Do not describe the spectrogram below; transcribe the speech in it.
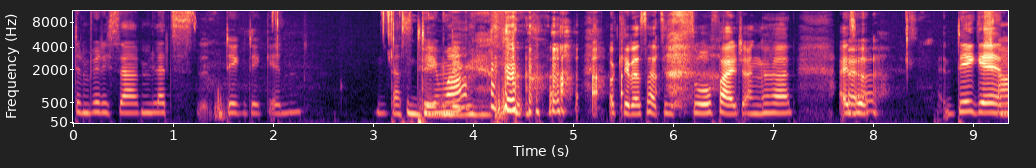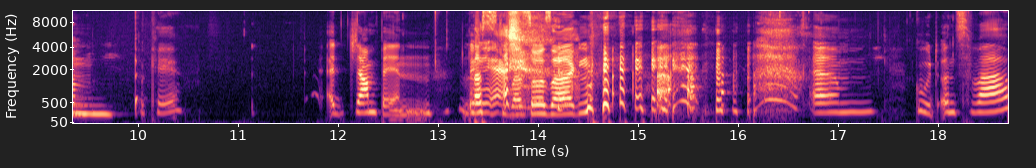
Dann würde ich sagen, let's dig dig in das Ding, Thema. ding. Okay, das hat sich so falsch angehört. Also, Ja. Dig in. Jump. Okay. Äh, jump in. Lass es mal so sagen. ähm, gut, und zwar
